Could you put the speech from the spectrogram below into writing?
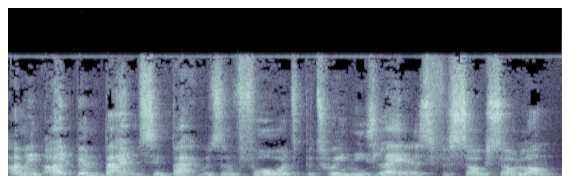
I mean, I'd been bouncing backwards and forwards between these layers for so, so long.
